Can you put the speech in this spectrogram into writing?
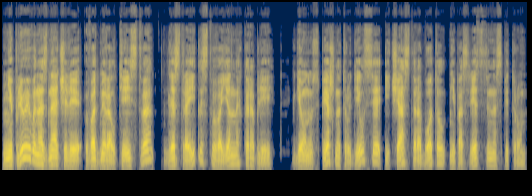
Неплюева назначили в Адмиралтейство для строительства военных кораблей, где он успешно трудился и часто работал непосредственно с Петром.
